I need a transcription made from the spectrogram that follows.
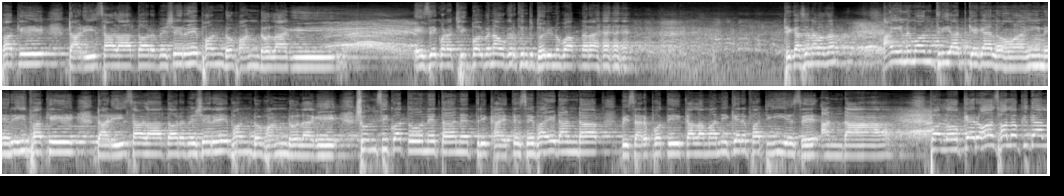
ফাঁকে, দাড়ি ছাড়া দরবেশের ভণ্ড ভণ্ড লাগে। এই যে কটা ঠিক বলবে না ওকে কিন্তু ধরে নেব আপনারা। হ্যাঁ ঠিক আছে না বাজান? আইন মন্ত্রী আটকে গেল আইনেরই ফাঁকে, দাড়ি ছাড়া দরবেশের ভণ্ড ভণ্ড লাগে। শুনছি কত নেতা নেত্রী খাইতেছে ভাই ডান্ডা, বিচারপতি কালামানিকের ফাটিয়েছে আন্ডা। পলকের ঝলক গেল।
